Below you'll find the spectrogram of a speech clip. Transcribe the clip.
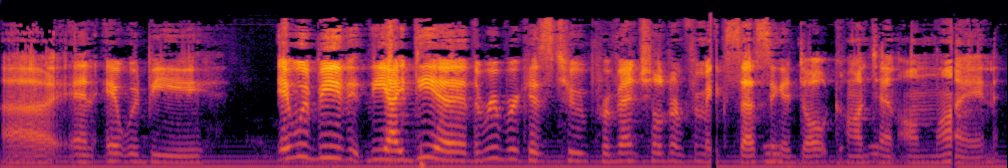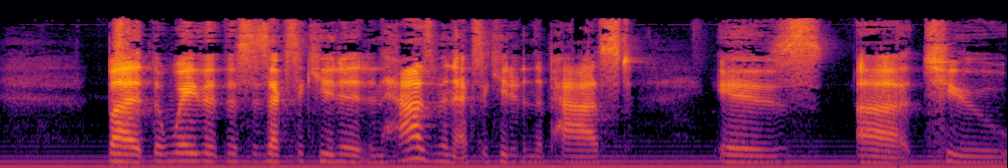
Uh, and it would be, it would be the, the idea. The rubric is to prevent children from accessing adult content online. But the way that this is executed and has been executed in the past is uh, to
